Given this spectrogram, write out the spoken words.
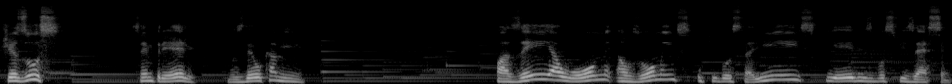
Jesus, sempre Ele, nos deu o caminho. Fazei ao homem, aos homens o que gostaríeis que eles vos fizessem,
